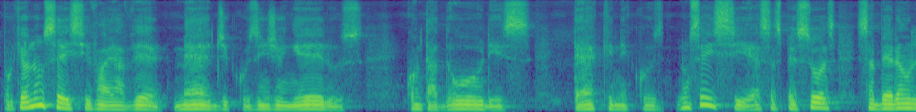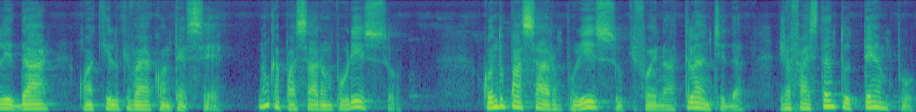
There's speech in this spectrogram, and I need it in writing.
Porque eu não sei se vai haver médicos, engenheiros, contadores, técnicos. Não sei se essas pessoas saberão lidar com aquilo que vai acontecer. Nunca passaram por isso? Quando passaram por isso, que foi na Atlântida, já faz tanto tempo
